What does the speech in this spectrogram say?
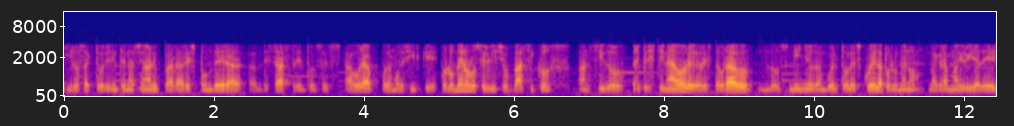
y los actores internacionales para responder al desastre. Entonces, ahora podemos decir que por lo menos los servicios básicos han sido repristinados, restaurados. Los niños han vuelto a la escuela, por lo menos la gran mayoría de ellos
